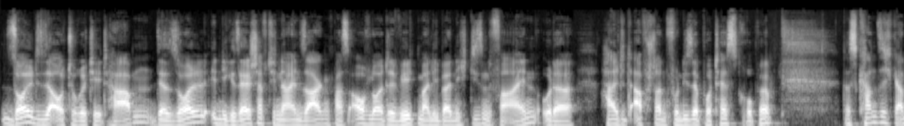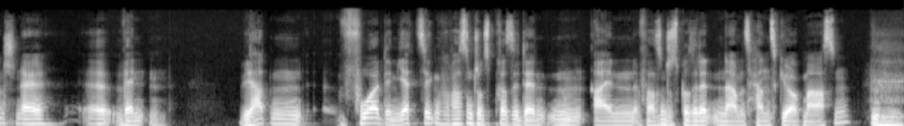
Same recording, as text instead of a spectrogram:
soll diese Autorität haben, der soll in die Gesellschaft hinein sagen, pass auf Leute, wählt mal lieber nicht diesen Verein oder haltet Abstand von dieser Protestgruppe. Das kann sich ganz schnell äh, wenden. Wir hatten vor dem jetzigen Verfassungsschutzpräsidenten einen Verfassungsschutzpräsidenten namens Hans-Georg Maaßen. Mhm.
